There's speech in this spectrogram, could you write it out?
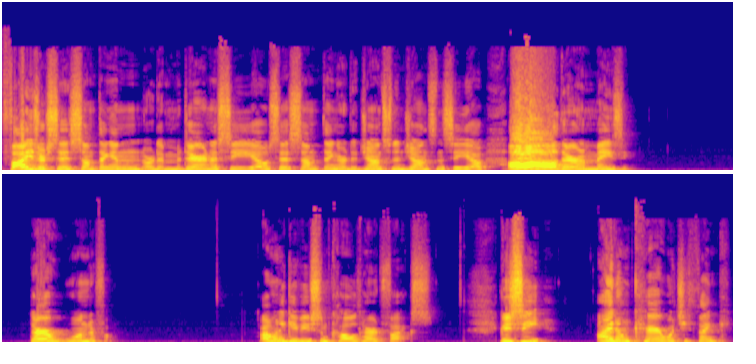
Pfizer says something, and or the Moderna CEO says something, or the Johnson and Johnson CEO. Oh, they're amazing. They're wonderful. I want to give you some cold hard facts. You see, I don't care what you think.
